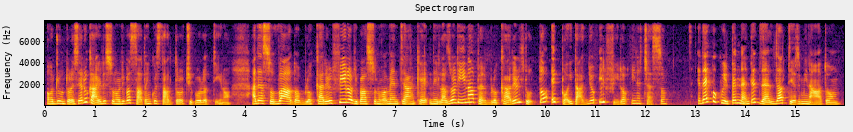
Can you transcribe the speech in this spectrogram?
ho aggiunto le 6 rocaille e sono ripassata in quest'altro cipollottino. Adesso vado a bloccare il filo, ripasso nuovamente anche nella solina per bloccare il tutto e poi taglio il filo in eccesso. Ed ecco qui il pendente Zelda terminato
